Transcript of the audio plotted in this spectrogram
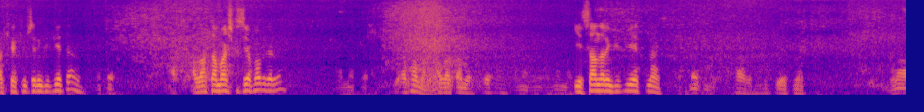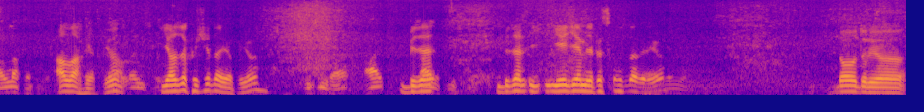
Başka kimsenin gücü yeter mi? Yeter. Allah'tan başkası yapabilir mi? Allah. Yapamaz. Allah'tan başkası yapamaz. İnsanların gücü yetmez. Belki Tabii gücü yetmez. Bunu Allah yapıyor. Allah yapıyor. Allah'ın Yazı kışı da yapıyor. içinde ay Bize ay- bize yiyeceğimiz rızkımızı da veriyor. Doğduruyor,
